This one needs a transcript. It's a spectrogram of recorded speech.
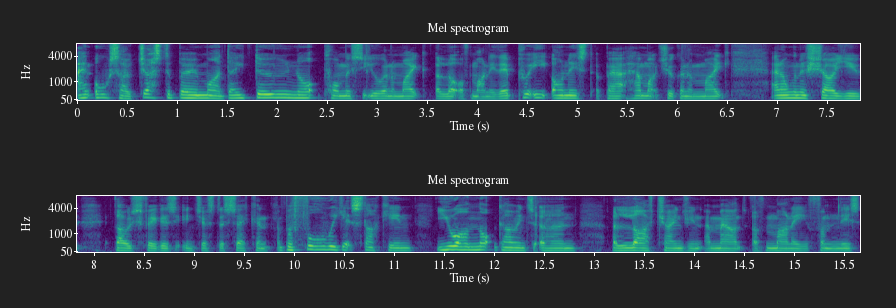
and also just to bear in mind they do not promise that you're going to make a lot of money. They're pretty honest about how much you're going to make and i'm going to show you those figures in just a second. And before we get stuck in you are not going to earn a life-changing amount of money from this.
